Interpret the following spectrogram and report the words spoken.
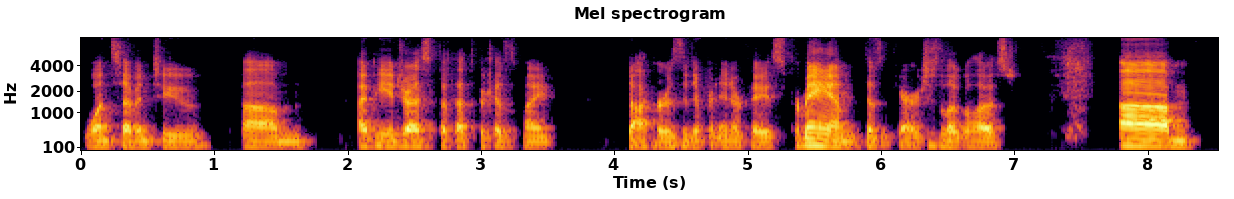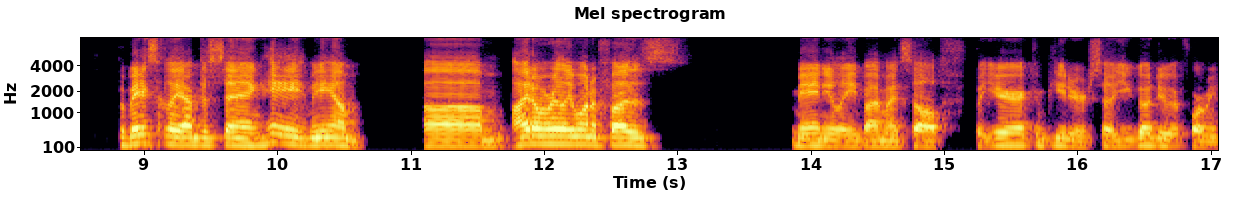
172 um, IP address, but that's because my Docker is a different interface. For Mayhem, it doesn't care. It's just localhost. Um, but basically, I'm just saying, hey, Mayhem, um, I don't really want to fuzz manually by myself, but you're a computer, so you go do it for me.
